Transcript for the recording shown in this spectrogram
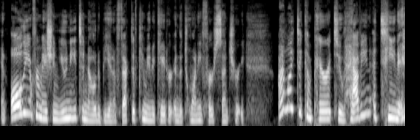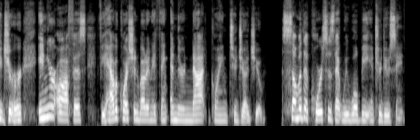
and all the information you need to know to be an effective communicator in the 21st century. I like to compare it to having a teenager in your office if you have a question about anything and they're not going to judge you some of the courses that we will be introducing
